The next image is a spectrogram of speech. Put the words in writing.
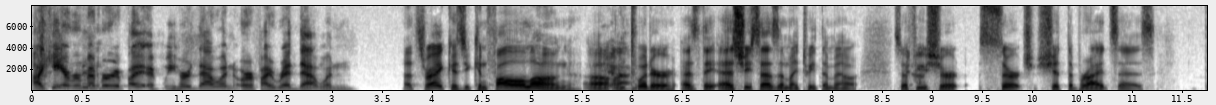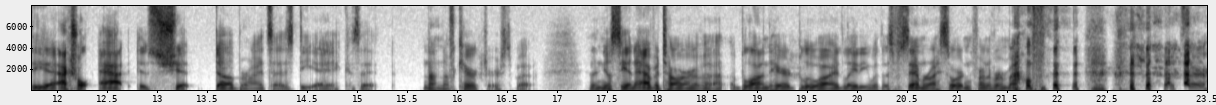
I can't remember if I if we heard that one or if I read that one. That's right, because you can follow along uh, Yeah. on Twitter as they as she says them. I tweet them out. So if you shirt, search "shit the bride says," the uh, actual at is "shit the bride says" da because it not enough characters. But then you'll see an avatar of a, a blonde haired, blue eyed lady with a samurai sword in front of her mouth. That's her.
